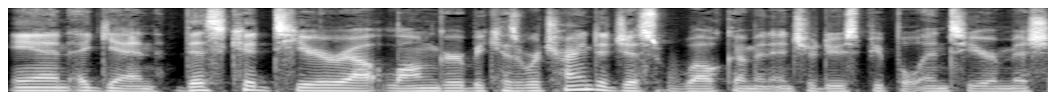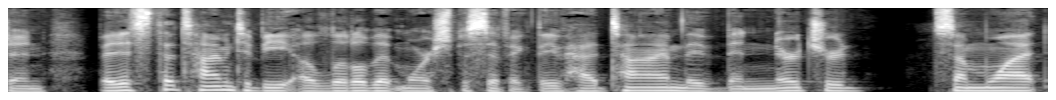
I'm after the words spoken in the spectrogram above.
And again, this could tear out longer because we're trying to just welcome and introduce people into your mission, but it's the time to be a little bit more specific. They've had time, they've been nurtured somewhat,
